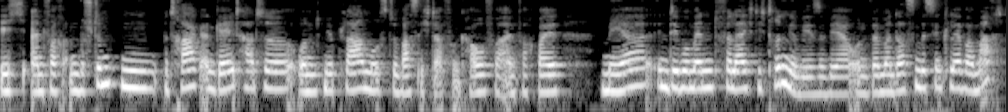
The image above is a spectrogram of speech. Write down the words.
ich einfach einen bestimmten Betrag an Geld hatte und mir planen musste, was ich davon kaufe, einfach weil mehr in dem Moment vielleicht nicht drin gewesen wäre. Und wenn man das ein bisschen clever macht,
